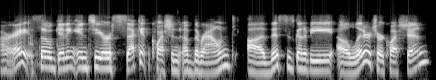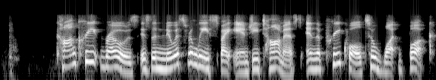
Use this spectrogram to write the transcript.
All right, so getting into your second question of the round, uh, this is going to be a literature question. Concrete Rose is the newest release by Angie Thomas and the prequel to what book?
